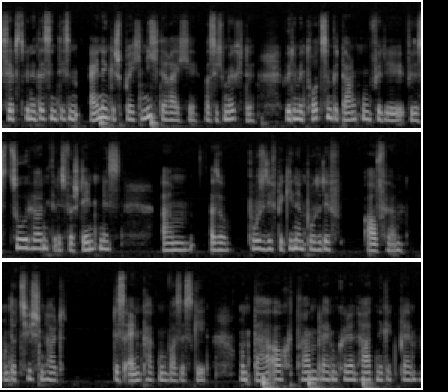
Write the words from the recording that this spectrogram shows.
Selbst wenn ich das in diesem einen Gespräch nicht erreiche, was ich möchte, würde ich mich trotzdem bedanken für, die, für das Zuhören, für das Verständnis. Ähm, also positiv beginnen, positiv aufhören. Und dazwischen halt das einpacken, was es geht. Und da auch dranbleiben können, hartnäckig bleiben.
